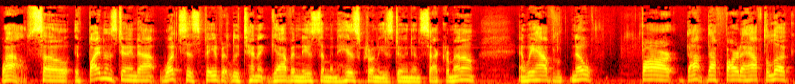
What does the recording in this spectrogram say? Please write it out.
wow, so if Biden's doing that, what's his favorite Lieutenant Gavin Newsom and his cronies doing in Sacramento? And we have no far, not that far to have to look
